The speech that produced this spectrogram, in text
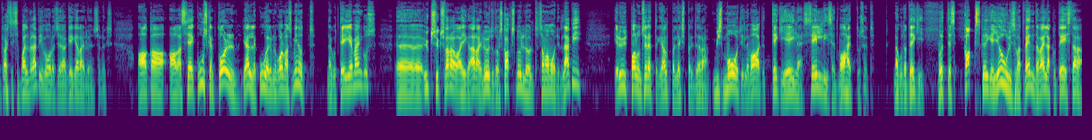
kastist see pall läbi voorus ja keegi ära ei löönud seal, eks. aga, aga see kuuskümmend kolm, jälle kuuekümne kolmas minut nagu teie mängus, üks-üks väravahiga ära ei löödud, oleks kaks-null olnud samamoodi läbi ja nüüd palun seletage jalgpallieksperdid ära, mismoodi Levadia tegi eile sellised vahetused, nagu ta tegi, võttes kaks kõige jõulisemat venda väljakult eest ära.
